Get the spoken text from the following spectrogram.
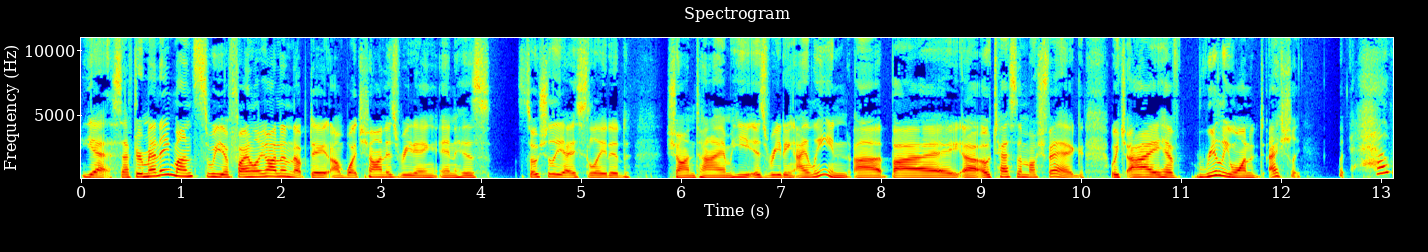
Yes, after many months, we have finally gotten an update on what Sean is reading in his socially isolated Sean time. He is reading Eileen uh, by uh, Ottessa Moshfegh, which I have really wanted. To, Actually, have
